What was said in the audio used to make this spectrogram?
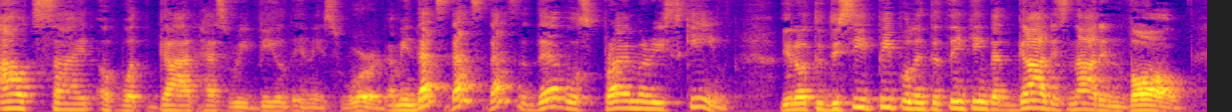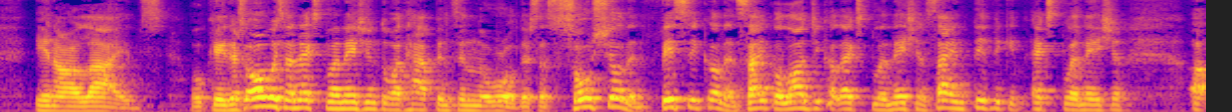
outside of what God has revealed in his word. I mean that's that's that's the devil's primary scheme. You know, to deceive people into thinking that God is not involved in our lives. Okay, there's always an explanation to what happens in the world. There's a social and physical and psychological explanation, scientific explanation uh,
